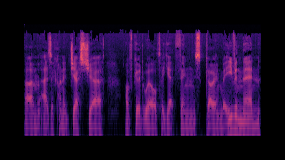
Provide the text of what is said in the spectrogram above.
um, as a kind of gesture of goodwill to get things going. But even then,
